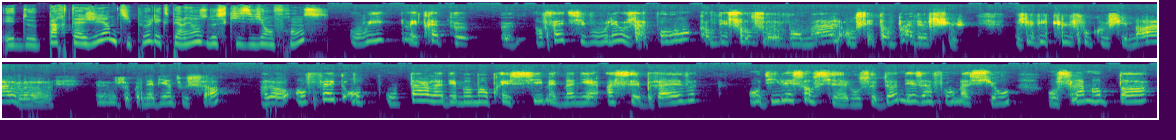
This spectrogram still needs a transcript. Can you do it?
et de partager un petit peu l'expérience de ce qui se vit en France? Oui, mais très peu. En fait, si vous voulez, au Japon, quand des choses vont mal, on ne s'étend pas dessus. J'ai vécu Fukushima, euh, euh, je connais bien tout ça. Alors, en fait, on, on, parle à des moments précis, mais de manière assez brève. On dit l'essentiel, on se donne des informations, on se lamente pas.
